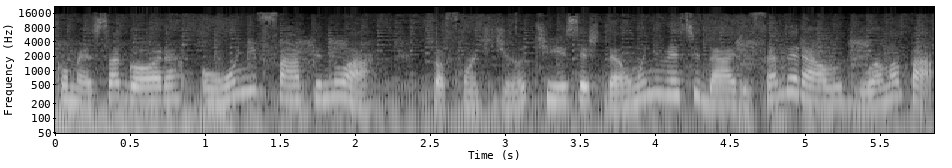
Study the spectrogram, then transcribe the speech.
Começa agora o Unifap no Ar, sua fonte de notícias da Universidade Federal do Amapá.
